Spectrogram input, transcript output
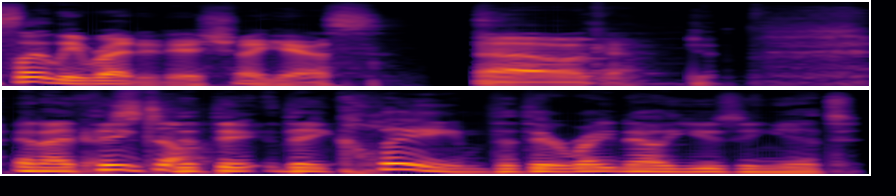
slightly Reddit-ish, I guess. Oh, okay. And I Okay, think still. that they, they claim that they're right now using it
